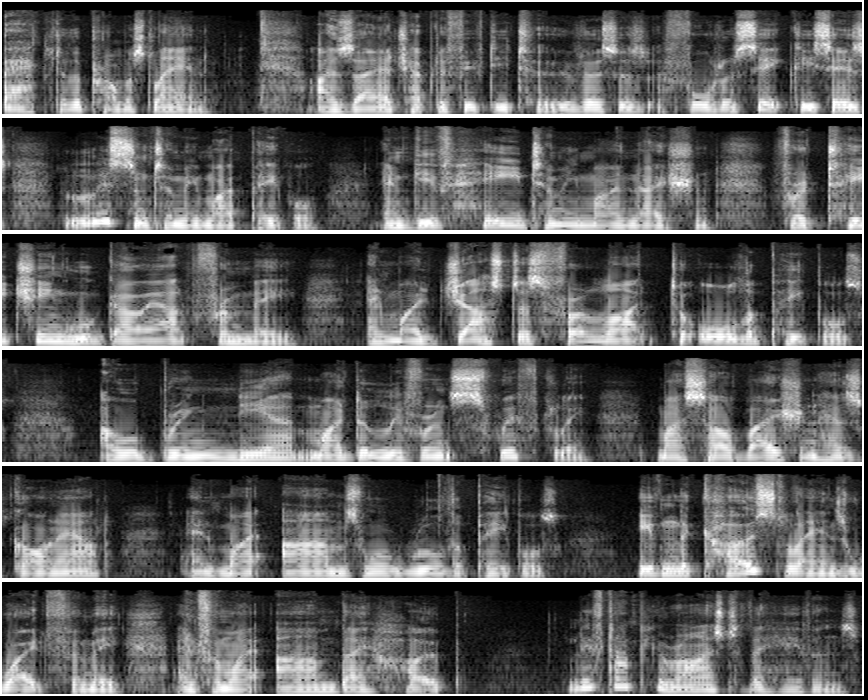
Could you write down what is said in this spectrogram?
back to the promised land. Isaiah chapter 52, verses 4 to 6, he says, Listen to me, my people, and give heed to me, my nation, for a teaching will go out from me, and my justice for a light to all the peoples. I will bring near my deliverance swiftly. My salvation has gone out, and my arms will rule the peoples. Even the coastlands wait for me, and for my arm they hope. Lift up your eyes to the heavens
